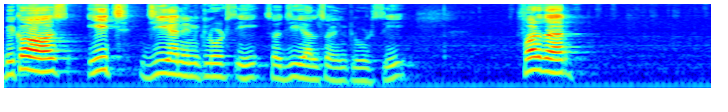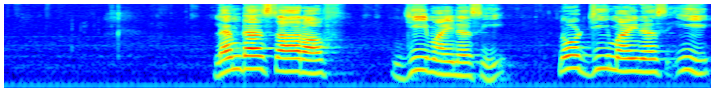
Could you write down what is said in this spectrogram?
because each G n includes E. So, G also includes E. Further, lambda star of G minus E, note G minus E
